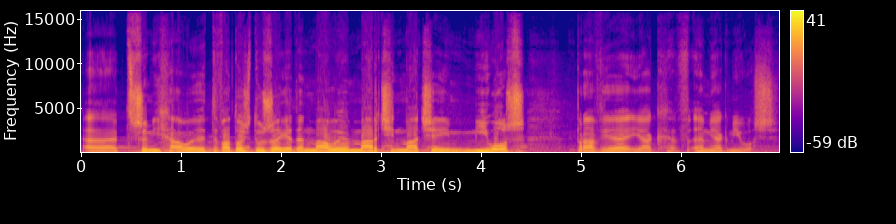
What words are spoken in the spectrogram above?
E, trzy Michały, dwa dość duże, jeden mały, Marcin, Maciej, Miłosz, prawie jak w M jak miłość.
